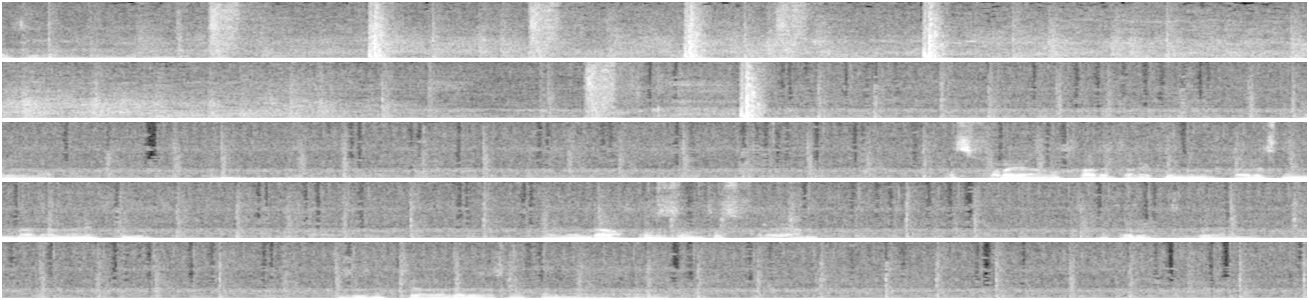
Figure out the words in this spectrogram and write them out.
أيوه أصفريان الخريطة لكن درسني بلا من يحلي يعني لا خصهم تصفريان فريق تبان زود نكي غير لازم يعني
